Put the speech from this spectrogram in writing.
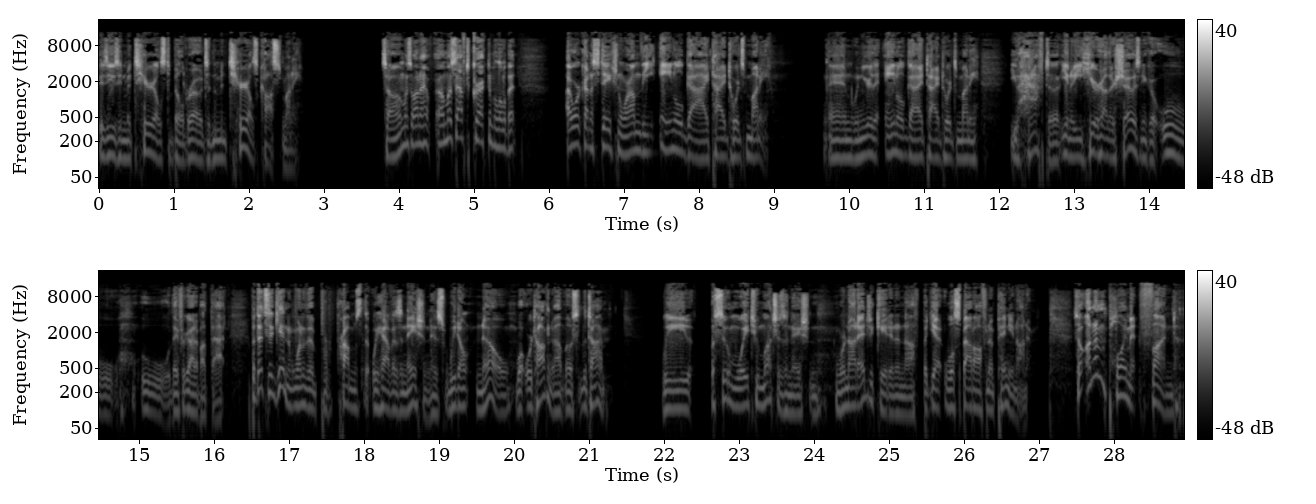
is using materials to build roads, and the materials cost money. So I almost, want to have, almost have to correct him a little bit. I work on a station where I'm the anal guy tied towards money. And when you're the anal guy tied towards money, you have to, you know, you hear other shows and you go, ooh, ooh, they forgot about that. But that's again one of the problems that we have as a nation is we don't know what we're talking about most of the time. We assume way too much as a nation. We're not educated enough, but yet we'll spout off an opinion on it. So unemployment fund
